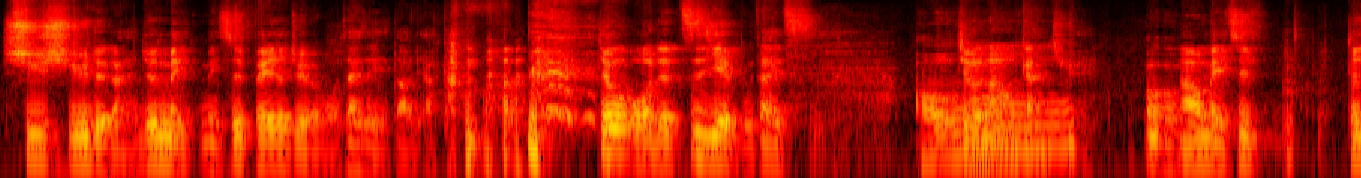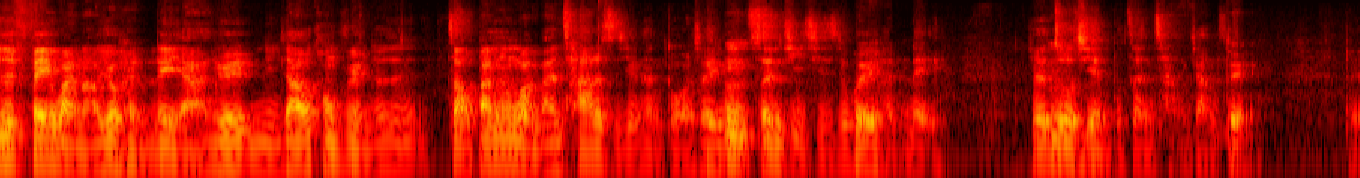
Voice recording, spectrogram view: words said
虚虚的感觉，就是每每次飞都觉得我在这里到底要干嘛？就我的志业不在此，哦，就那种感觉。哦，然后每次就是飞完然后又很累啊，因为你知道空服员就是早班跟晚班差的时间很多，所以你身体其实会很累。就做起很不正常这样子，对，对，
